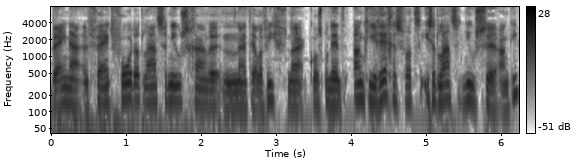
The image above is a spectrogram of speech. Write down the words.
bijna een feit. Voor dat laatste nieuws gaan we naar Tel Aviv, naar correspondent Ankie Regges. Wat is het laatste nieuws, uh, Ankie?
